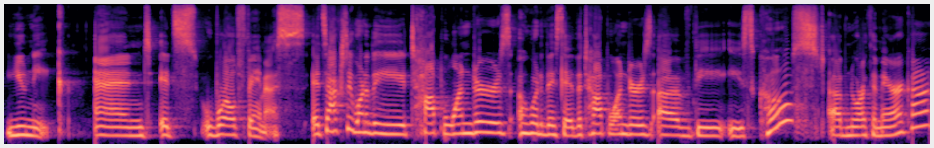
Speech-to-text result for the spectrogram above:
unique and it's world famous. It's actually one of the top wonders. Oh, what did they say? The top wonders of the East Coast of North America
